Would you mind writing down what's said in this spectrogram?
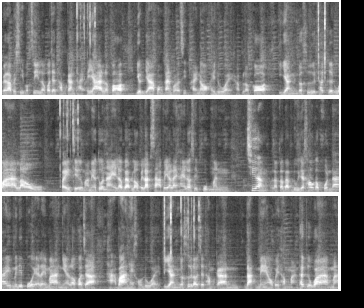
เวลาไปฉีดวัคซีนเราก็จะทำการถ่ายพยาธิแล้วก็หยดยาป้องกันปรสิตภายนอกให้ด้วยครับแล้วก็อีกอย่างหนึ่งก็คือถ้าเกิดว่าเราไปเจอหมาแมวตัวไหน แล้วแบบเราไปรักษาไปอะไรให้แล้วเสร็จปุ๊บมันเชื่องแล้วก็แบบดูจะเข้ากับคนได้ไม่ได้ป่วยอะไรมากเงี้ยเราก็จะหาบ้านให้เขาด้วย อีกอย่างหนึงก็คือเราจะทำการดักแมวไปทำหมันถ้าเกิดว่าหมา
